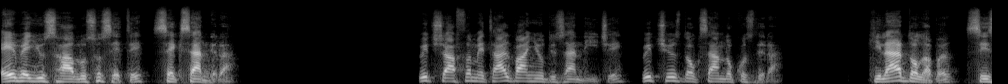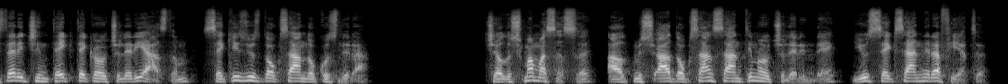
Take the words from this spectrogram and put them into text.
Ev ve yüz havlusu seti, 80 lira. 3 şaflı metal banyo düzenleyici, 399 lira. Kiler dolabı, sizler için tek tek ölçüleri yazdım, 899 lira. Çalışma masası, 60'a 90 santim ölçülerinde, 180 lira fiyatı.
